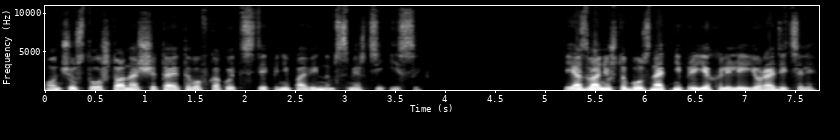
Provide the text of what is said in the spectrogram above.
Он чувствовал, что она считает его в какой-то степени повинным в смерти Исы. «Я звоню, чтобы узнать, не приехали ли ее родители.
